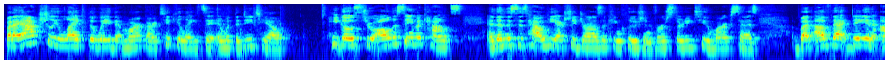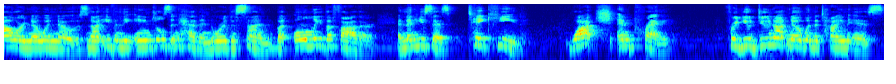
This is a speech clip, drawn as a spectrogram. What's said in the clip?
But I actually like the way that Mark articulates it and with the detail. He goes through all the same accounts, and then this is how he actually draws a conclusion. Verse 32, Mark says, But of that day and hour no one knows, not even the angels in heaven, nor the Son, but only the Father. And then he says, Take heed, watch and pray for you do not know when the time is.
